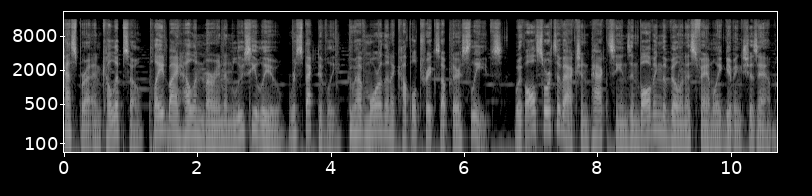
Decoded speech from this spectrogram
Hespera and Calypso, played by Helen Mirren and Lucy Liu, respectively, who have more than a couple tricks up their sleeves. With all sorts of action-packed scenes involving the villainous family giving Shazam,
